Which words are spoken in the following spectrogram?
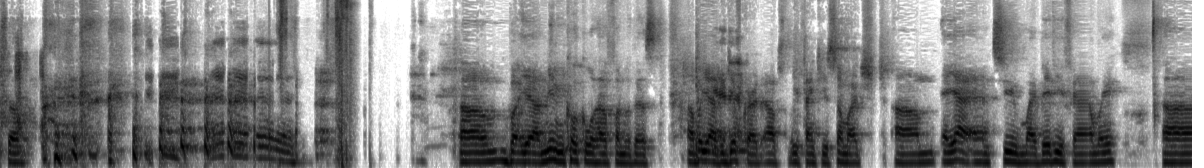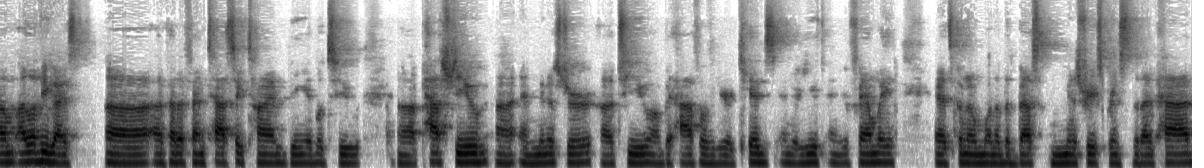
So, um, but yeah, me and Coco will have fun with this. Uh, but yeah, the gift card, absolutely. Thank you so much. Um, and yeah, and to my Bayview family, um, I love you guys. Uh, I've had a fantastic time being able to uh, pastor you uh, and minister uh, to you on behalf of your kids and your youth and your family. And it's been one of the best ministry experiences that I've had.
